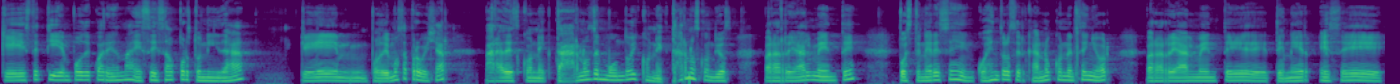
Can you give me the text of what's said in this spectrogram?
que este tiempo de cuaresma es esa oportunidad que mm, podemos aprovechar para desconectarnos del mundo y conectarnos con Dios, para realmente pues tener ese encuentro cercano con el Señor, para realmente tener ese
